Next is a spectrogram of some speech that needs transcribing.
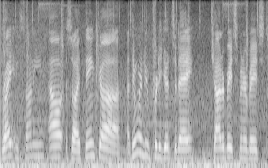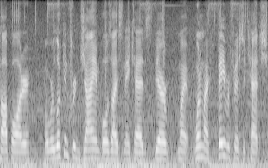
bright and sunny out. So I think uh, I think we're gonna do pretty good today. Chatterbaits, spinnerbaits, top water. But we're looking for giant bullseye snakeheads. They're my one of my favorite fish to catch.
